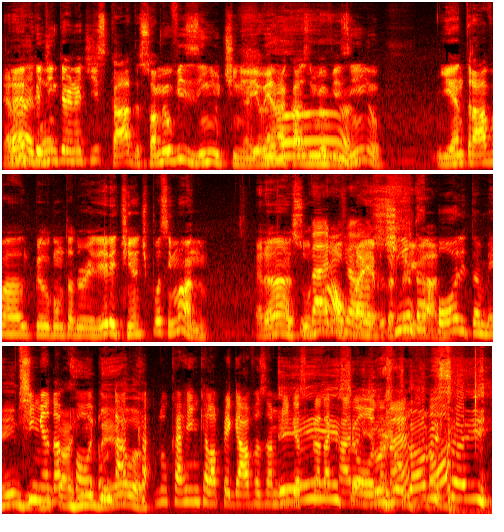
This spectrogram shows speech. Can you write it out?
Era Ah, época igual- de internet de escada, só meu vizinho tinha. Eu ia na casa do meu Ah. vizinho e entrava pelo computador dele e tinha, tipo assim, mano, era surreal Vários pra jogos. época, Tinha tá da ligado? Polly também, do, Tinha do da carrinho Poli, um da dela. ca- do carrinho que ela pegava as amigas pra dar aí, carona, eu né? jogava Nossa, isso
